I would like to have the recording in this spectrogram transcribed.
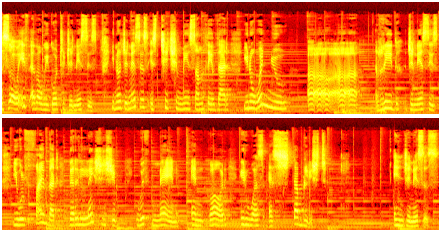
so if ever we go to genesis you know genesis is teaching me something that you know when you uh, uh, uh, uh, read genesis you will find that the relationship with man and god it was established in genesis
